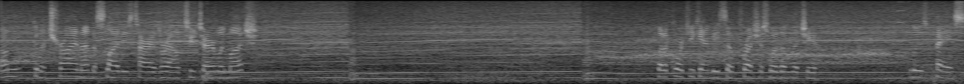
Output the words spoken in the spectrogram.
So I'm going to try not to slide these tires around too terribly much. But of course you can't be so precious with them that you lose pace.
